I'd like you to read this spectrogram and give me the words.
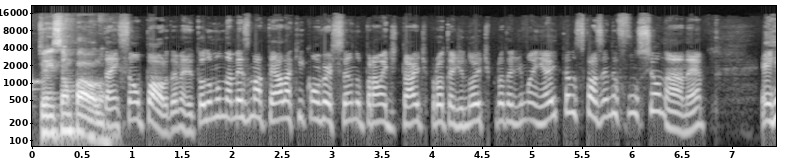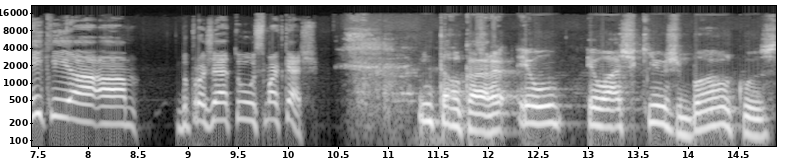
Estou em São Paulo. Está em São Paulo, tá vendo? Todo mundo na mesma tela aqui conversando para uma de tarde, para outra de noite, para outra de manhã e estamos fazendo funcionar, né? Henrique, a, a, do projeto Smart Cash. Então, cara, eu eu acho que os bancos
